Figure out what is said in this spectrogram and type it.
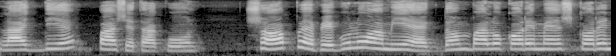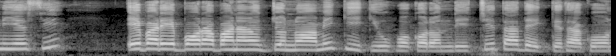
লাইক দিয়ে পাশে থাকুন। সব পেঁপেগুলো আমি একদম ভালো করে ম্যাশ করে নিয়েছি। এবারে বড়া বানানোর জন্য আমি কি কি উপকরণ দিচ্ছি তা দেখতে থাকুন।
